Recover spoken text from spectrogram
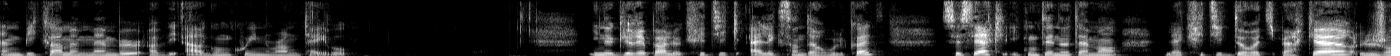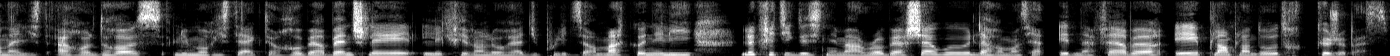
and become a member of the Algonquin Round Table. Inauguré par le critique Alexander Woolcott, Ce cercle, il comptait notamment la critique Dorothy Parker, le journaliste Harold Ross, l'humoriste et acteur Robert Benchley, l'écrivain lauréat du Pulitzer Mark Connelly, le critique de cinéma Robert Sherwood, la romancière Edna Ferber et plein plein d'autres que je passe.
